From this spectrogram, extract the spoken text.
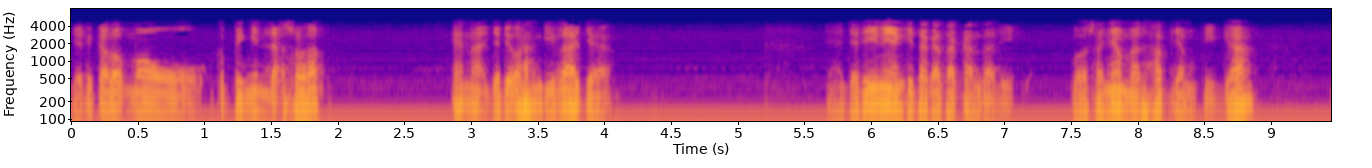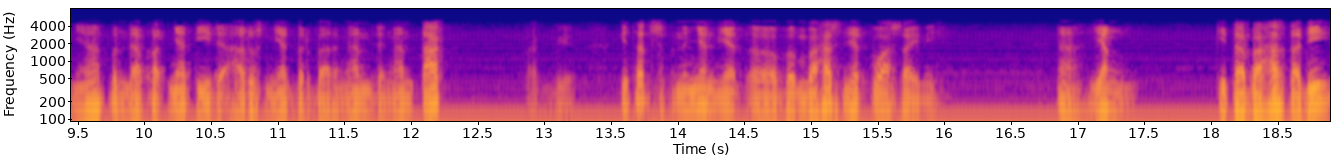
Jadi kalau mau kepingin tidak sholat, enak jadi orang gila aja. Ya, jadi ini yang kita katakan tadi, bahwasanya mazhab yang tiga, ya pendapatnya tidak harus niat berbarengan dengan tak takbir. Kita sebenarnya niat e, membahas niat puasa ini. Nah, yang kita bahas tadi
